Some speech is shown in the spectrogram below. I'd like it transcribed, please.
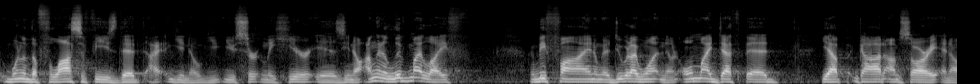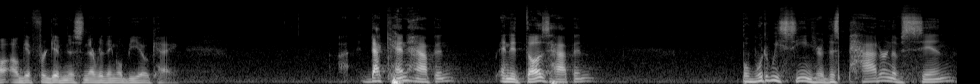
one of the philosophies that I, you know, you, you certainly hear is, you know, I'm going to live my life, I'm going to be fine, I'm going to do what I want, and on my deathbed, yep, God, I'm sorry, and I'll, I'll get forgiveness and everything will be okay. That can happen, and it does happen. But what are we seeing here? This pattern of sin?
